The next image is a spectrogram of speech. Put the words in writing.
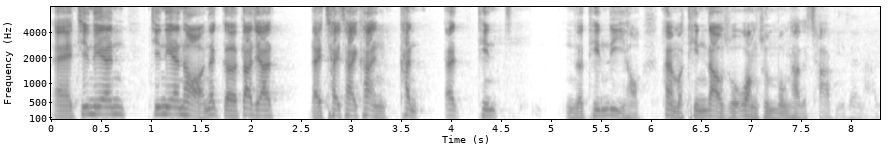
哎，今天今天哈，那个大家来猜猜看看，哎，听你的听力哈，看有没有听到说《望春风》它的差别在哪里？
